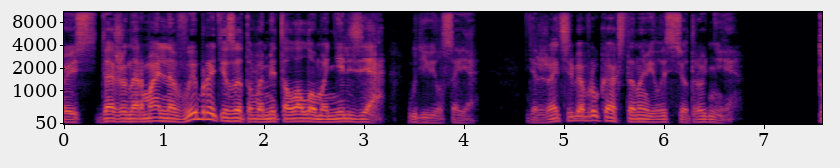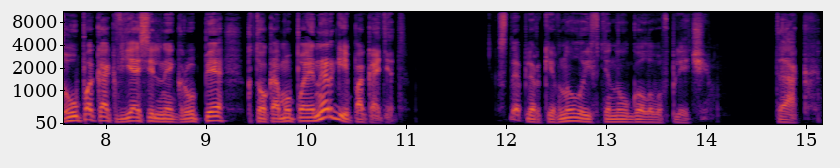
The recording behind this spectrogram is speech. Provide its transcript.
есть даже нормально выбрать из этого металлолома нельзя?» — удивился я. Держать себя в руках становилось все труднее. Тупо, как в ясельной группе, кто кому по энергии покатит. Степлер кивнул и втянул голову в плечи. Так,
